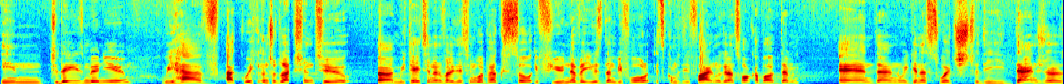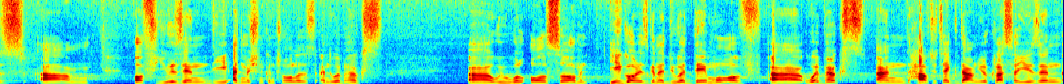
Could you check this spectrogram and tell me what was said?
In today's menu, we have a quick introduction to uh, mutating and validating webhooks. So if you never used them before, it's completely fine. We're going to talk about them. And then we're going to switch to the dangers um, of using the admission controllers and webhooks. Uh, we will also, I mean, Igor is going to do a demo of uh, webhooks and how to take down your cluster using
